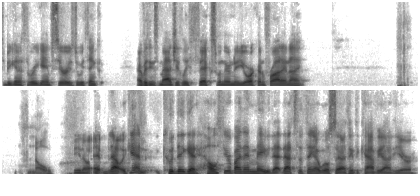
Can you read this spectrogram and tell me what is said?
to begin a three game series. Do we think everything's magically fixed when they're in New York on Friday night? No. You know, and now again, could they get healthier by then? Maybe that that's the thing I will say. I think the caveat here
